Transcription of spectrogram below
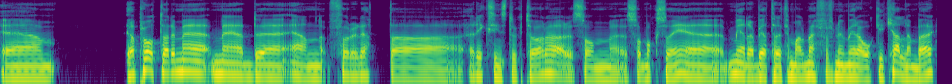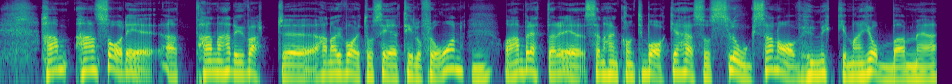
Um. Jag pratade med, med en före detta riksinstruktör här som, som också är medarbetare till Malmö FF numera, Åke Kallenberg. Han, han sa det att han, hade ju varit, eh, han har ju varit hos er till och från mm. och han berättade det, sen han kom tillbaka här så slogs han av hur mycket man jobbar med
